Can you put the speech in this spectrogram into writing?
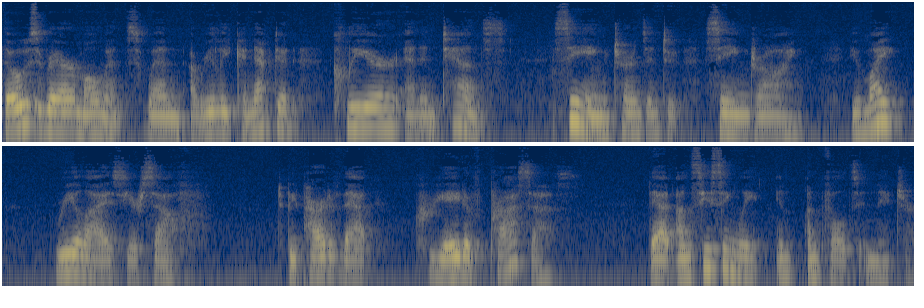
those rare moments when a really connected, clear, and intense seeing turns into seeing drawing, you might realize yourself to be part of that creative process that unceasingly in, unfolds in nature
